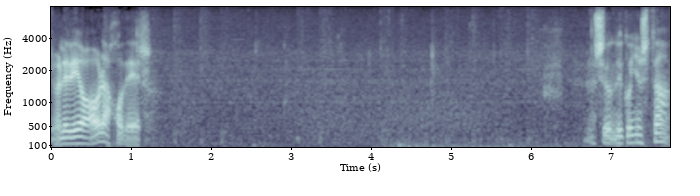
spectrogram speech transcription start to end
No le veo ahora, joder. No sé dónde coño está.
